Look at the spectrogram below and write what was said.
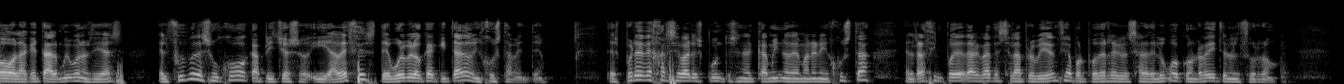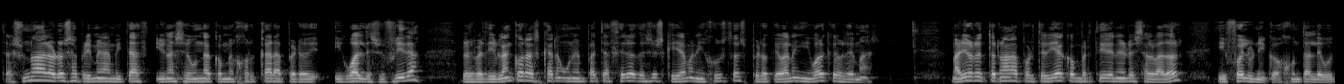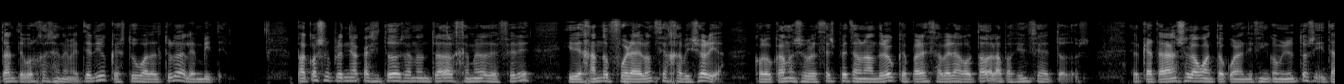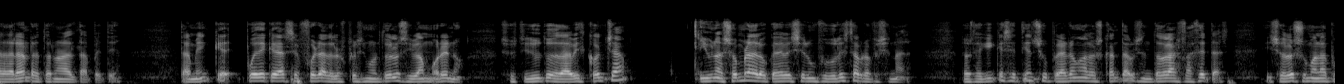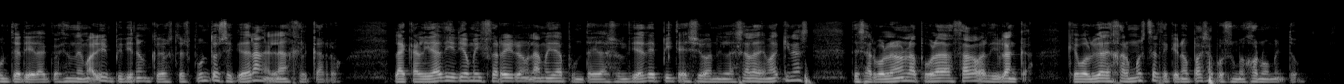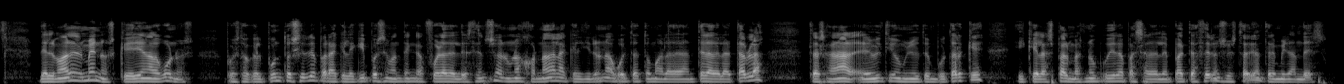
Hola, ¿qué tal? Muy buenos días. El fútbol es un juego caprichoso y a veces devuelve lo que ha quitado injustamente. Después de dejarse varios puntos en el camino de manera injusta, el Racing puede dar gracias a la providencia por poder regresar de Lugo con rédito en el zurrón. Tras una dolorosa primera mitad y una segunda con mejor cara pero igual de sufrida, los verdiblancos rascaron un empate a cero de esos que llaman injustos pero que valen igual que los demás. Mario retornó a la portería convertido en héroe salvador y fue el único, junto al debutante Borja Sanemeterio, que estuvo a la altura del envite. Paco sorprendió a casi todos dando entrada al gemelo de Fede y dejando fuera del once a Javi Soria, colocando sobre el césped a un Andreu que parece haber agotado la paciencia de todos. El catalán solo aguantó 45 minutos y tardará en retornar al tapete. También que puede quedarse fuera de los próximos duelos Iván Moreno, sustituto de David Concha y una sombra de lo que debe ser un futbolista profesional. Los de Quique Setién superaron a los cántabros en todas las facetas y solo suma la puntería y la actuación de Mario impidieron que los tres puntos se quedaran en el Ángel Carro. La calidad de Idioma y Ferreiro en la media punta y la solidez de Pita y Joan en la sala de máquinas desarbolaron la poblada zaga verdiblanca, que volvió a dejar muestras de que no pasa por su mejor momento. Del mal el menos, que dirían algunos, puesto que el punto sirve para que el equipo se mantenga fuera del descenso en una jornada en la que el Girona ha vuelto a tomar la delantera de la tabla tras ganar en el último minuto en Butarque y que Las Palmas no pudiera pasar del empate a cero en su estadio ante el Mirandés.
